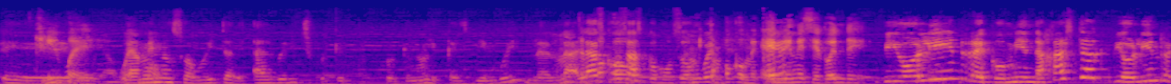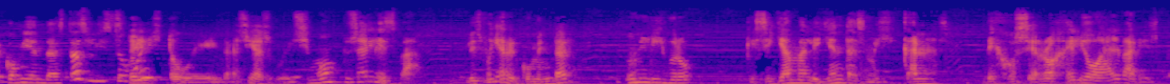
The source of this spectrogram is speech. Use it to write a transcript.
Eh, Sí, güey, La menos favorita de Alberich, porque, porque no le caes bien, güey. La- la- las cosas como son, güey. tampoco me cae bien ese duende. Violín recomienda, hashtag Violín recomienda. ¿Estás listo, Estoy güey? listo, güey. Gracias, güey. Simón, pues ahí les va. Les voy a recomendar un libro que se llama Leyendas Mexicanas de José Rogelio Álvarez, güey.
